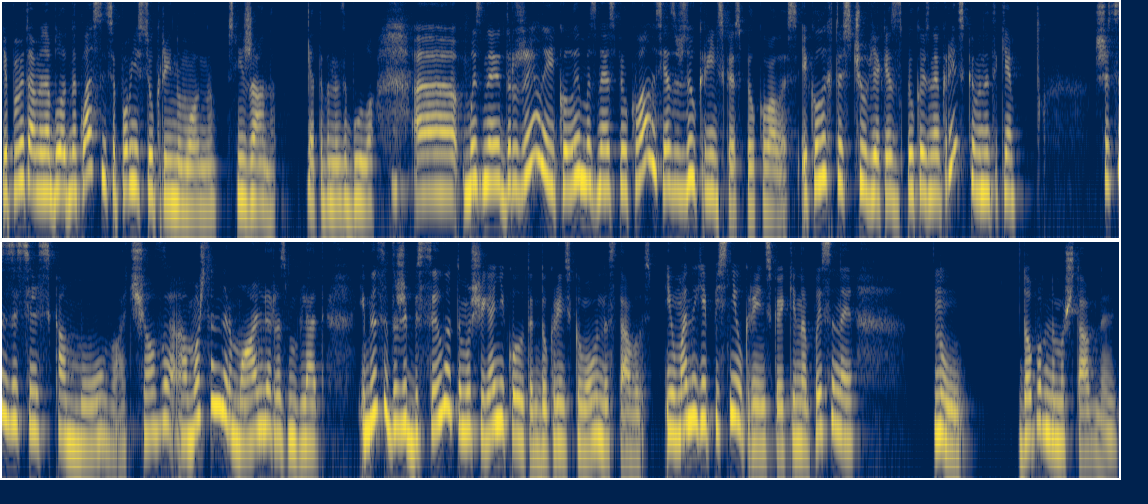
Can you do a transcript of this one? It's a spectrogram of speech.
Я пам'ятаю, мене була однокласниця повністю україномовна, Сніжана. Я тебе не забула. Е, ми з нею дружили, і коли ми з нею спілкувалися, я завжди українською спілкувалася. І коли хтось чув, як я спілкуюся з нею українською, вони такі. Що це за сільська мова? А ви? А можете нормально розмовляти? І мене це дуже бісило, тому що я ніколи так до української мови не ставилась. І у мене є пісні української, які написані ну, до повномасштабної.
